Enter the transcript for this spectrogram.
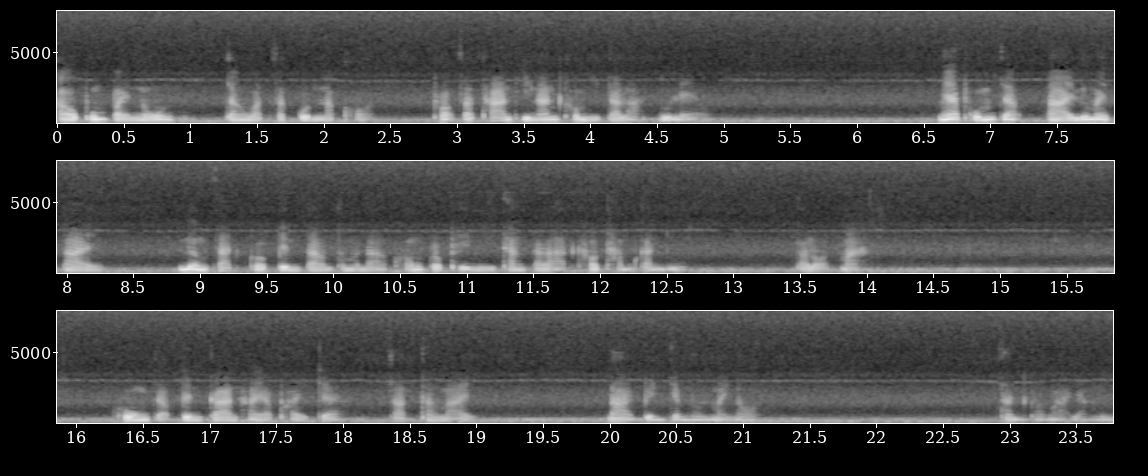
เอาผมไปโน้นจังหวัดสกลนคร เพราะสถานที่นั้นเขามีตลาดอยู่แล้ว แม้ผมจะตายหรือไม่ตาย เรื่องสัตว์ก็เป็นตามธรรมดาของประเพณีทางตลาดเขาทำกันอยู่ ตลอดมา คงจะเป็นการให้อภัยแก่สัตว์ทั้งหลาย ได้เป็นจำนวนไม่น้อยท่านก็ว่าอย่างนี้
